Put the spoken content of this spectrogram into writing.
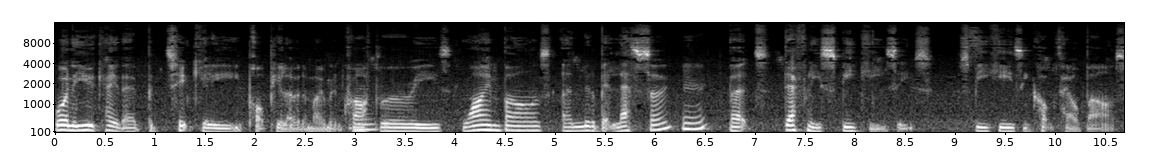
Well, in the UK, they're particularly popular at the moment. Craft breweries, wine bars, a little bit less so, but definitely speakeasies. Speakeasy cocktail bars.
